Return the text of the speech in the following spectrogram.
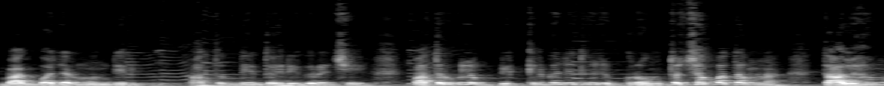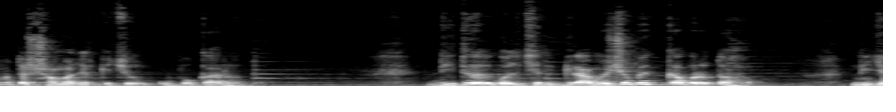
বাগবাজার মন্দির পাথর দিয়ে তৈরি করেছি। পাথরগুলো বিক্রি করে যদি কিছু গ্রন্থ ছাপাতাম না, তাহলে হয়তো সমাজের কিছু উপকার হতো। দ্বিতীয় বলছেন, গ্রামেশ ভিক্ষাব্রত নিজ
